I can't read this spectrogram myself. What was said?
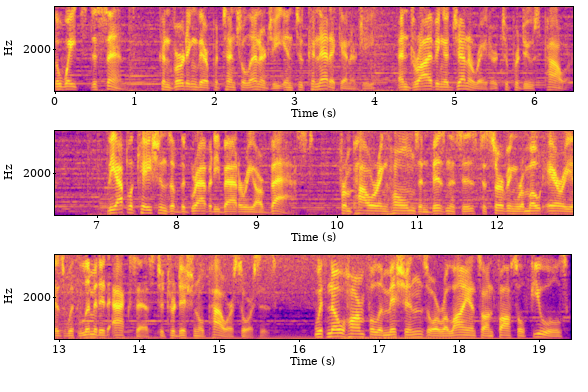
the weights descend, converting their potential energy into kinetic energy and driving a generator to produce power. The applications of the gravity battery are vast, from powering homes and businesses to serving remote areas with limited access to traditional power sources. With no harmful emissions or reliance on fossil fuels,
